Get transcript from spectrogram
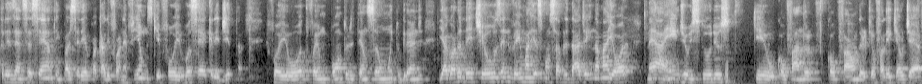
360, em parceria com a California Filmes, que foi Você Acredita, foi o outro, foi um ponto de tensão muito grande. E agora o The Chosen veio uma responsabilidade ainda maior, né? A Angel Studios, que o co-founder, co-founder que eu falei que é o Jeff,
